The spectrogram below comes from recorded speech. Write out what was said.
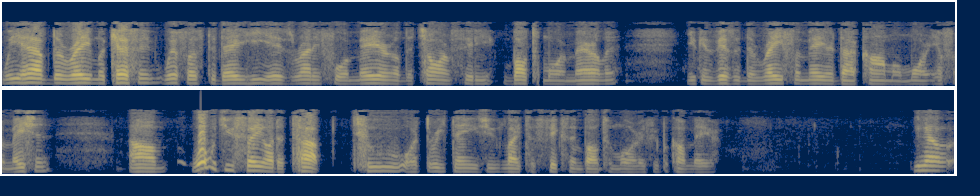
we have DeRay McKesson with us today. He is running for mayor of the Charm City, Baltimore, Maryland. You can visit DeRayForMayor.com for more information. Um, what would you say are the top two or three things you'd like to fix in Baltimore if you become mayor? You know,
